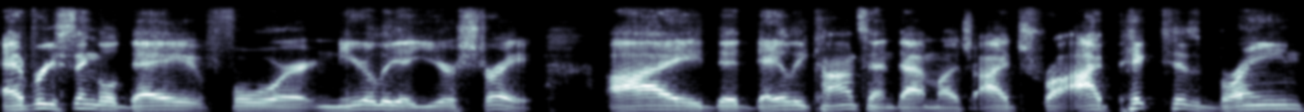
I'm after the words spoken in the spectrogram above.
every single day for nearly a year straight. I did daily content that much. I try I picked his brain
